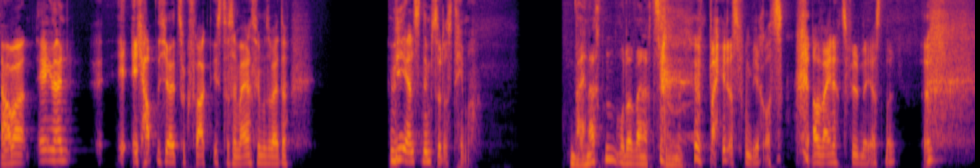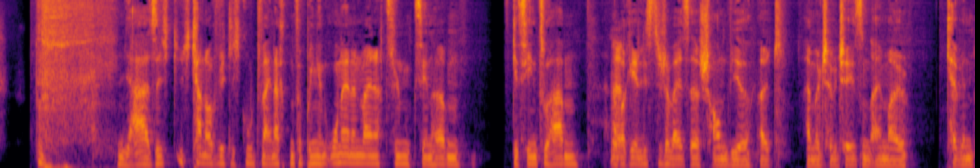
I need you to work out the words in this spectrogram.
Aber ich meine, ich habe dich ja jetzt so gefragt, ist das ein Weihnachtsfilm und so weiter. Wie ernst nimmst du das Thema? Weihnachten oder Weihnachtsfilme? Beides von mir aus. Aber Weihnachtsfilme erstmal. Ja, also ich, ich kann auch wirklich gut Weihnachten verbringen, ohne einen Weihnachtsfilm gesehen haben, gesehen zu haben. Ja. Aber realistischerweise schauen wir halt einmal Chevy Chase und einmal Kevin.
